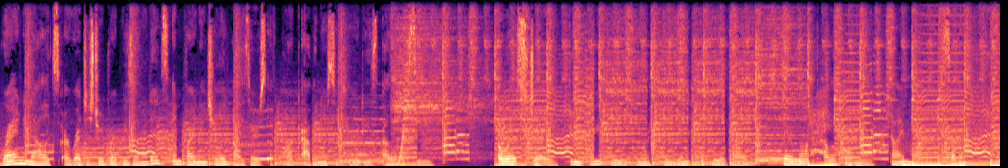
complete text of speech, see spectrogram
Ryan and Alex are registered representatives and financial advisors of Park Avenue Securities LLC. OSJ 333 North Indian Hill Boulevard, Claremont, California 91711.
